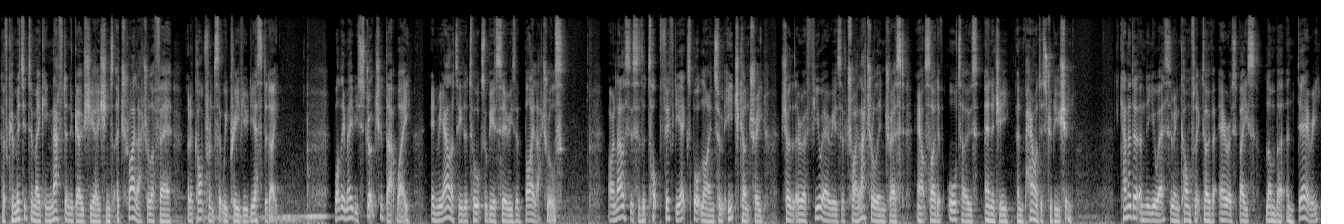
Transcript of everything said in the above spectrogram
have committed to making NAFTA negotiations a trilateral affair at a conference that we previewed yesterday. While they may be structured that way, in reality the talks will be a series of bilaterals. Our analysis of the top 50 export lines from each country show that there are a few areas of trilateral interest outside of autos, energy, and power distribution. Canada and the US are in conflict over aerospace, lumber, and dairy,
